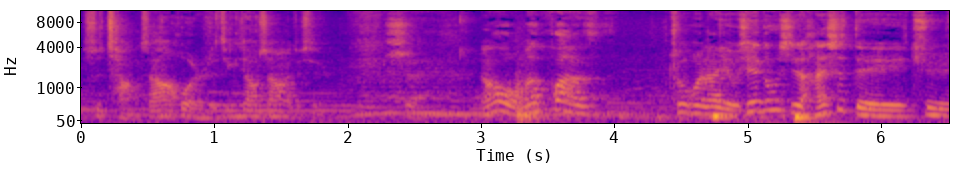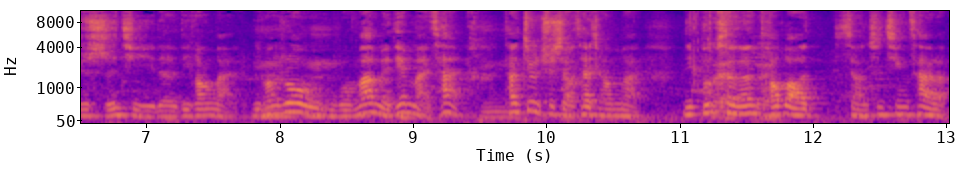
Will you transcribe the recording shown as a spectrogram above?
是厂商啊或者是经销商啊这些。是。然后我们话说回来，有些东西还是得去实体的地方买。比方说，我妈每天买菜，她就去小菜场买，你不可能淘宝想吃青菜了。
